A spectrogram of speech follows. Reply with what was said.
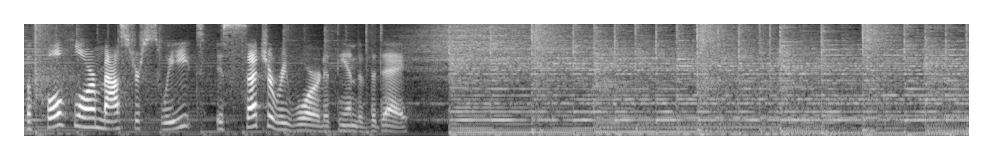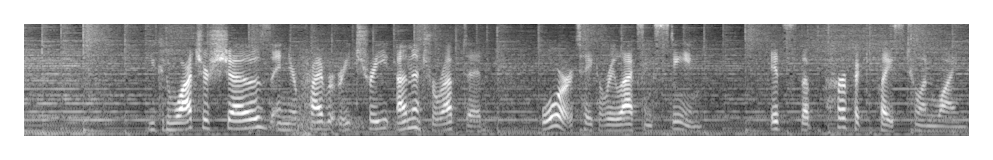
The full floor master suite is such a reward at the end of the day. Can watch your shows in your private retreat uninterrupted or take a relaxing steam. It's the perfect place to unwind.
